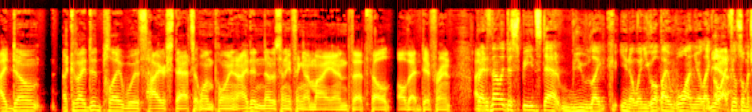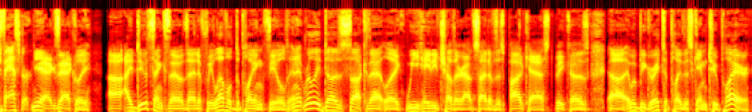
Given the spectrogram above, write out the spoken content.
I don't because I did play with higher stats at one point, and I didn't notice anything on my end that felt all that different. I- it's not like the speed stat you like. You know, when you go up by one, you're like, oh, I feel so much faster. yeah, exactly. Uh, I do think though that if we leveled the playing field, and it really does suck that like we hate each other outside of this podcast because uh, it would be great to play this game two player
